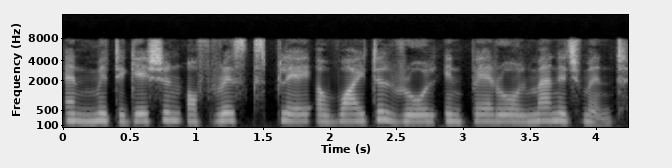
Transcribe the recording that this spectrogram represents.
and mitigation of risks play a vital role in payroll management.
